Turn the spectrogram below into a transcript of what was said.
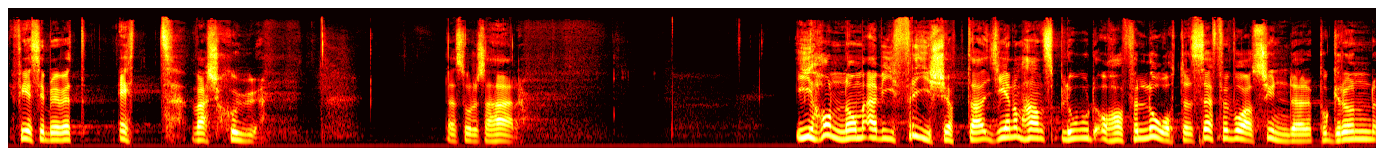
Efesierbrevet 1, vers 7. Där står det så här. I honom är vi friköpta genom hans blod och har förlåtelse för våra synder på grund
